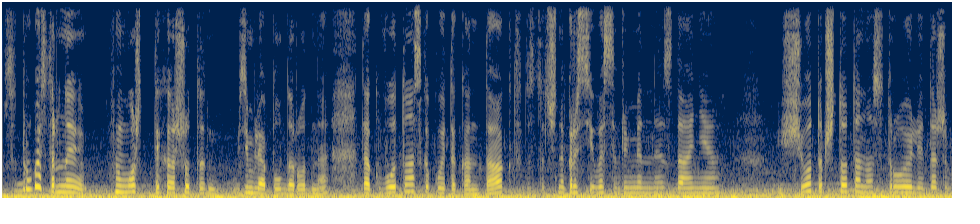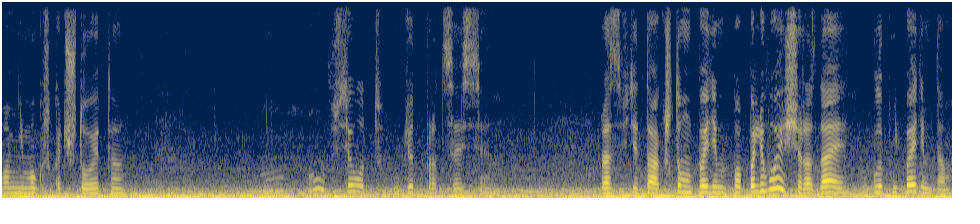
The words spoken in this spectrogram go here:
С другой стороны, может, и хорошо-то земля плодородная. Так, вот у нас какой-то контакт, достаточно красивое современное здание. Еще тут что-то настроили, даже вам не могу сказать, что это. Ну, ну все вот идет в процессе. развития. Так, что мы поедем по полевой еще раз, да, вглубь не поедем там.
